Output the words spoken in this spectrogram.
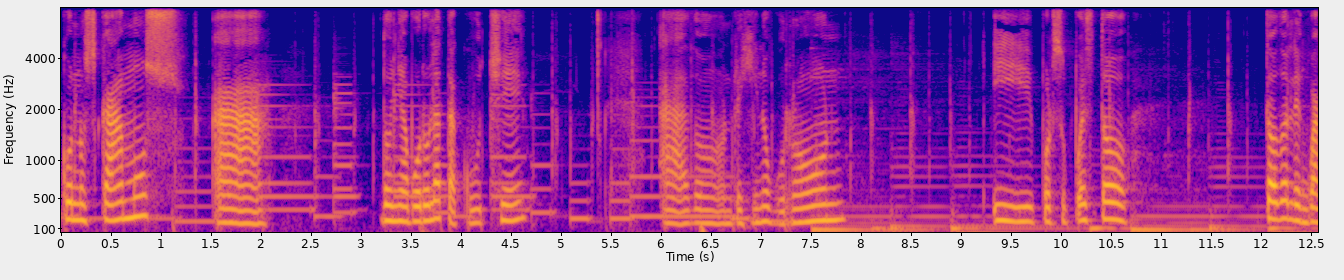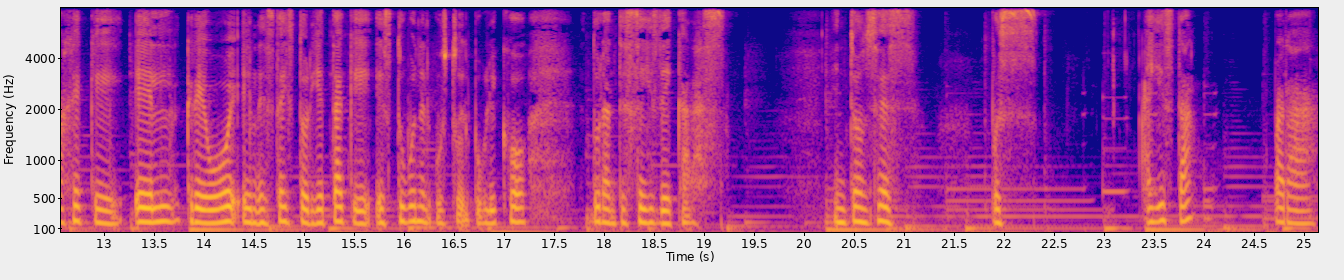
conozcamos a doña Borola Tacuche, a don Regino Burrón y por supuesto todo el lenguaje que él creó en esta historieta que estuvo en el gusto del público durante seis décadas. Entonces, pues ahí está para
